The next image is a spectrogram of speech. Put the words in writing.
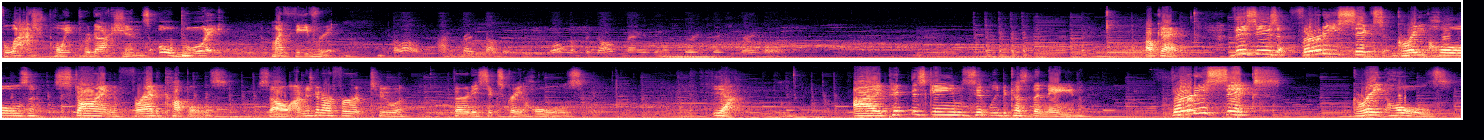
Flashpoint Productions. Oh boy, my favorite. Hello, I'm Fred Couples. Okay. This is 36 Great Holes starring Fred Couples. So I'm just going to refer it to 36 Great Holes. Yeah. I picked this game simply because of the name. 36 Great Holes.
